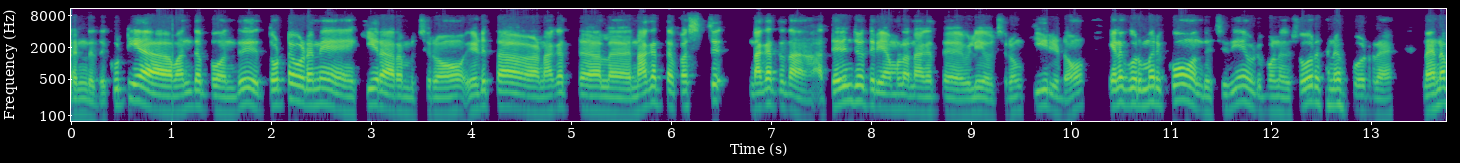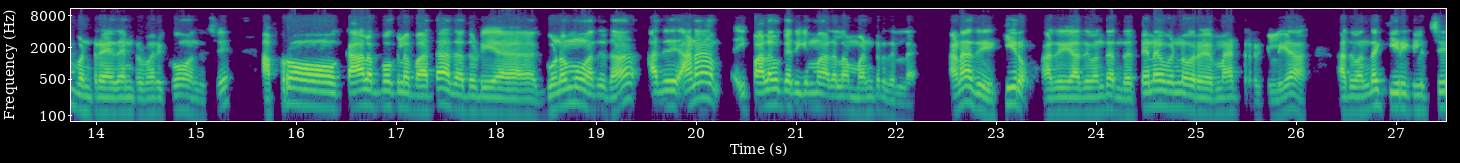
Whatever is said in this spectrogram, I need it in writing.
இருந்தது. குட்டியா வந்தப்போ வந்து தொட்ட உடனே கீற ஆரம்பிச்சிரும். எடுத்தா நகத்தால நகத்தை ஃபர்ஸ்ட் நகத்தை தான். தெரிஞ்சோ தெரியாமலோ நகத்தை வெளியே வச்சிரும். கீறிடும். எனக்கு ஒரு மாதிரி கோவம் வந்துச்சு. இது ஏன் இப்படி பண்ணுது? சோறு தானே போடுறேன். நான் என்ன பண்றேன் இதுன்ற மாதிரி கோவம் வந்துச்சு. அப்புறம் காலப்போக்கில் பார்த்தா அது அதோடைய குணமும் அதுதான். அது ஆனா இப்ப அளவுக்கு அதிகமா அதெல்லாம் பண்றது இல்ல ஆனா அது கீரும். அது அது வந்து அந்த தினவுன்னு ஒரு மேட்டர் இருக்கு இல்லையா? அது வந்தா கீறி கிழிச்சு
